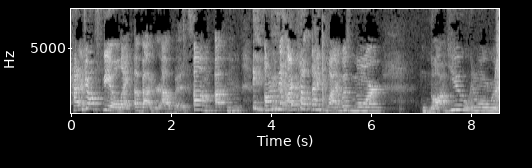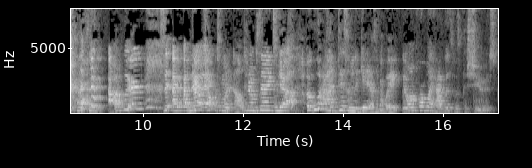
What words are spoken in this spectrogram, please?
How did y'all feel like about your outfits? Um, uh, honestly, I felt like mine was more not you and more was kind of something out of where. I, I've okay. never talked with someone else, you know what I'm saying? So yeah. oh, I had this, I'm gonna get it. I was like, wait. The one problem I had with was the shoes.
